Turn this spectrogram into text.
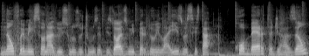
Não foi mencionado isso nos últimos episódios, me perdoe, Laís, você está coberta de razão,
